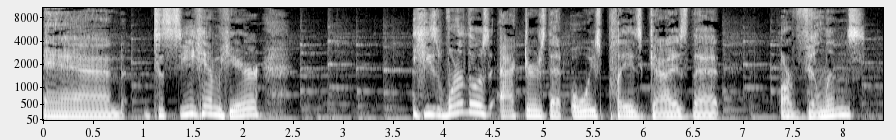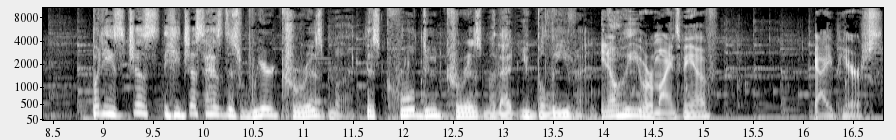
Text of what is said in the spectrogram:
And to see him here, he's one of those actors that always plays guys that are villains, but he's just he just has this weird charisma, this cool dude charisma that you believe in. You know who he reminds me of? Guy Pearce.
